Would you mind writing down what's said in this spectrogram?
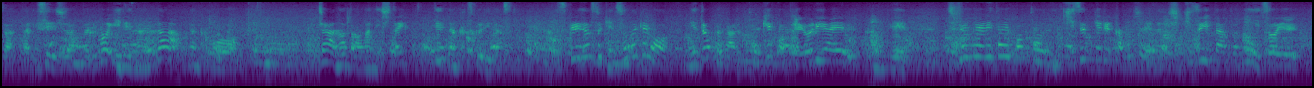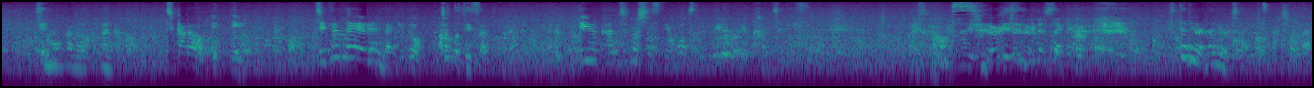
だったり政治だったりも入れながらなんかこうじゃああなたは何したいって言ってなんか作り出すと作り出す時にそのだけのネットワークがあると結構頼り合えるので自分がやりたいことに気づけるかもしれないし気づいた後にそういう専門家のなんか力を得て自分がやるんだけどちょっと手伝ってもらってもやるっていう感じのシステムを作っているっていう感じです。ありがとうございますはい、というわけでなりましたけど、二人は何をしたいですか、将来。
